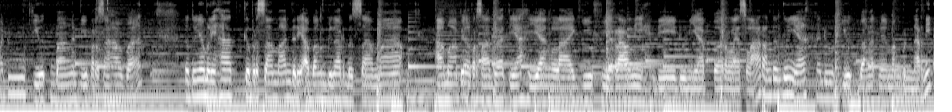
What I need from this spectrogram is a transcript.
Waduh cute banget nih persahabat. Tentunya melihat kebersamaan dari Abang Bilar bersama Amabel persahabat ya Yang lagi viral nih di dunia perleslaran tentunya. Aduh cute banget memang benar nih.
